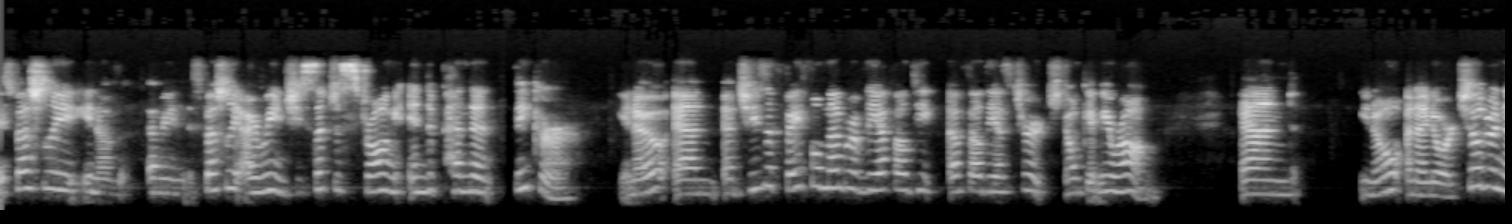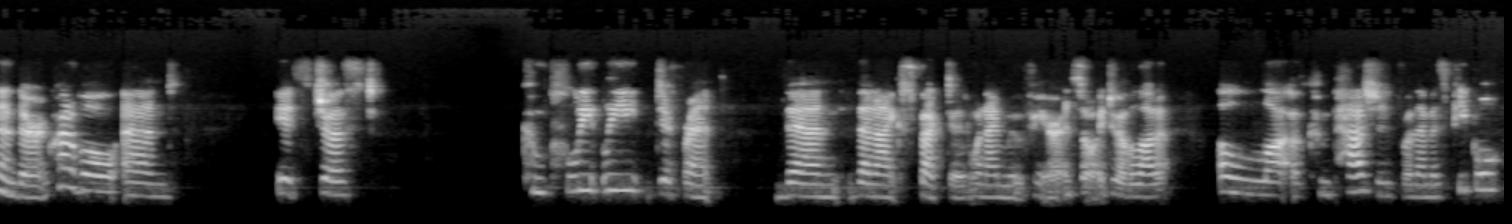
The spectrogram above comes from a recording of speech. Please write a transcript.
especially you know i mean especially irene. She's such a strong independent thinker you know and and she's a faithful member of the FLD, flds church don't get me wrong. And you know and i know her children and they're incredible and it's just completely different than than i expected when i moved here and so i do have a lot of a lot of compassion for them as people,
